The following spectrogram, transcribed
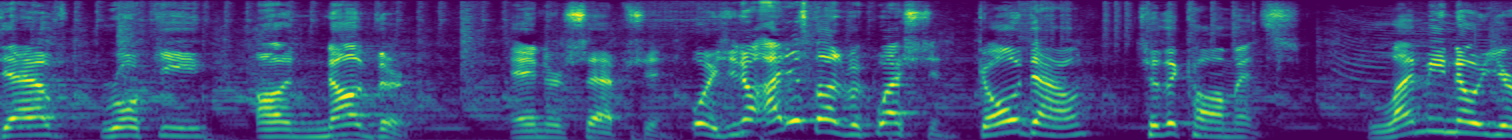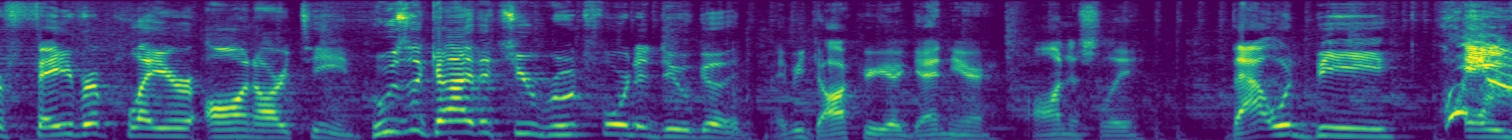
dev rookie, another interception. Boys, you know, I just thought of a question. Go down to the comments. Let me know your favorite player on our team. Who's the guy that you root for to do good? Maybe Dockery again here, honestly. That would be a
